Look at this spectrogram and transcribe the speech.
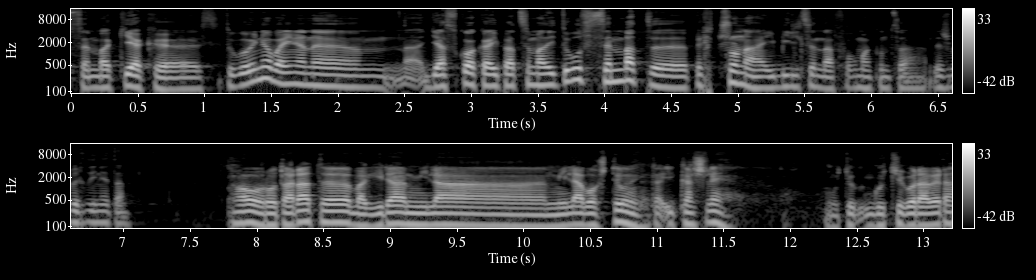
zenbakiak e, zitugu ino, baina jazkoak aipatzen baditugu, zenbat pertsona ibiltzen da formakuntza desberdinetan? Oh, rotarat, bagira mila, mila bosteun ikasle, gutxi gora bera.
